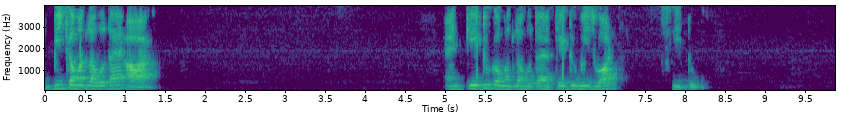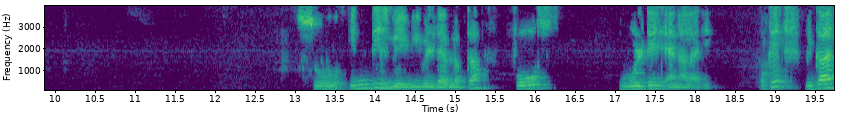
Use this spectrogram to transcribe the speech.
B का मतलब होता है आर एंड के टू का मतलब होता है K two means what C two so in this way we will develop the force voltage analogy okay because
